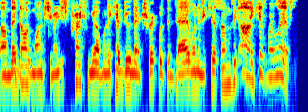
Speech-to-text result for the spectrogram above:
um, that dog Monchi, man, just cracks me up when they kept doing that trick with the dad wanting to kiss him. He's like, oh, he kissed my lips.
